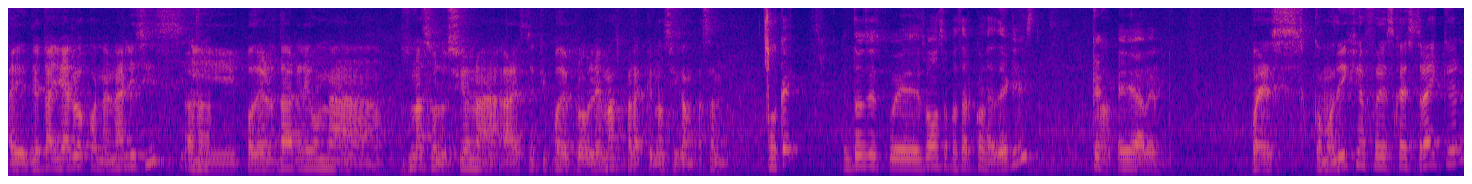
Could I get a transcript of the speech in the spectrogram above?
eh, detallarlo con análisis Ajá. y poder darle una, pues, una solución a, a este tipo de problemas para que no sigan pasando. Ok, entonces, pues vamos a pasar con la decklist. Eh, a ver. Pues como dije fue Sky Striker,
